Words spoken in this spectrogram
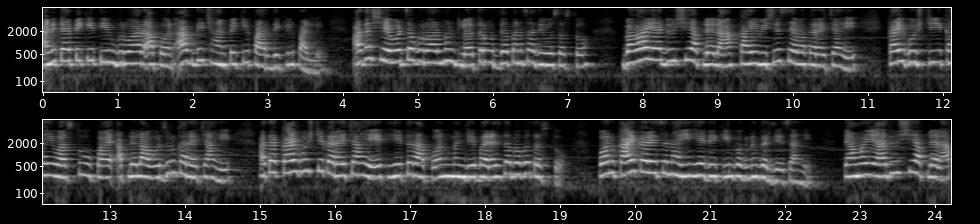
आणि त्यापैकी तीन गुरुवार आपण अगदी छानपैकी पार देखील पाडले. आता शेवटचा गुरुवार म्हटलं तर उद्यापनाचा दिवस असतो. बघा या दिवशी आपल्याला काही विशेष सेवा करायची आहे. काही गोष्टी काही वास्तू उपाय आपल्याला आवर्जून करायचे आहे. आता काय गोष्टी करायच्या आहेत हे तर आपण म्हणजे बऱ्याचदा बघत असतो. पण काय करायचं नाही हे देखील बघणं गरजेचं आहे. त्यामुळे या दिवशी आपल्याला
